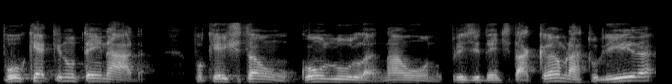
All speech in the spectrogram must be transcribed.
Por que, que não tem nada? Porque estão com Lula na ONU, presidente da Câmara, Arthur Lira,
